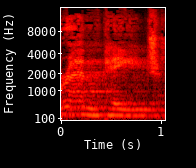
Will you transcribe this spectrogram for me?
Rampage.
